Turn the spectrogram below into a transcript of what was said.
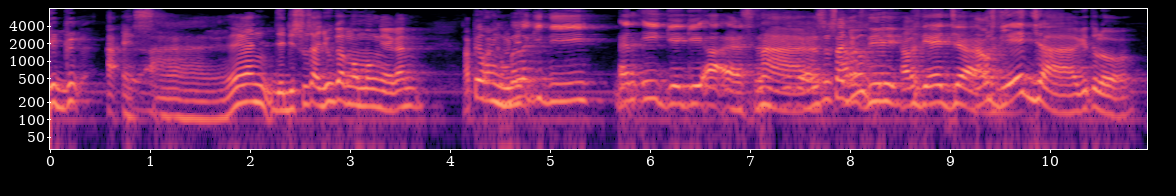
gege as nah, ya kan jadi susah juga ngomongnya kan. Tapi orang Kembali Indonesia lagi di N I G G A S. Nah, susah harus juga. di harus dieja. harus dieja gitu loh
